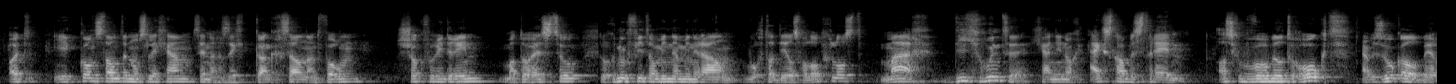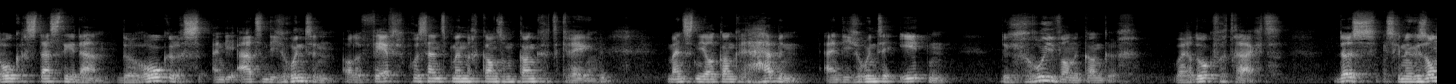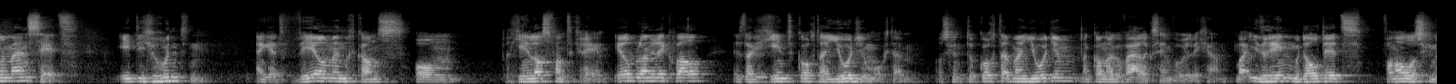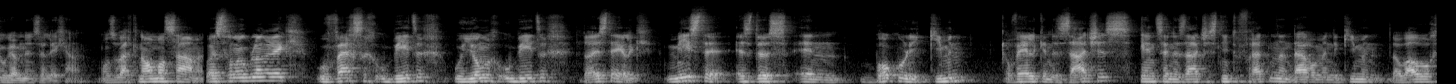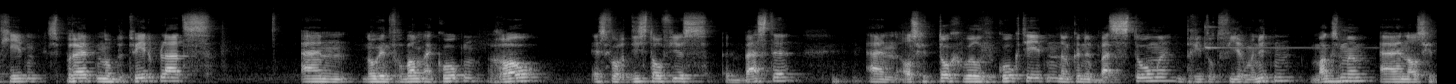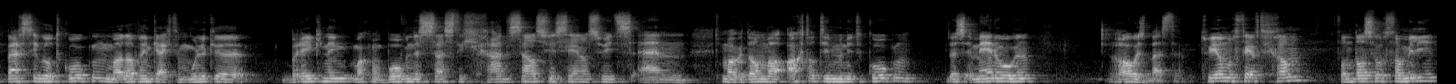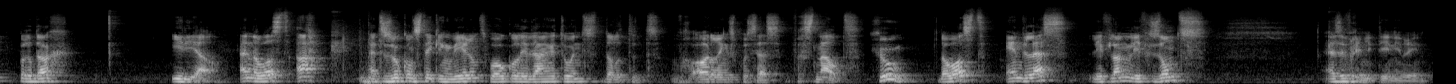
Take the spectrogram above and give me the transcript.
uit, constant in ons lichaam zijn er gezegd kankercellen aan het vormen. Shock voor iedereen, maar toch is het zo. Door genoeg vitamine en mineralen wordt dat deels wel opgelost. Maar die groenten gaan die nog extra bestrijden. Als je bijvoorbeeld rookt, hebben ze ook al bij rokers testen gedaan. De rokers en die aten die groenten hadden 50% minder kans om kanker te krijgen. Mensen die al kanker hebben en die groenten eten, de groei van de kanker werd ook vertraagd. Dus als je een gezonde mens bent, eet die groenten en je hebt veel minder kans om er geen last van te krijgen. Heel belangrijk wel is dat je geen tekort aan jodium mocht hebben. Als je een tekort hebt aan jodium, dan kan dat gevaarlijk zijn voor je lichaam. Maar iedereen moet altijd van alles genoeg hebben in zijn lichaam. Want ze werken allemaal samen. Wat is er nog belangrijk? Hoe verser, hoe beter. Hoe jonger, hoe beter. Dat is het eigenlijk. Het meeste is dus in broccoli kiemen. Of eigenlijk in de zaadjes. Geen zijn de zaadjes niet te fretten en daarom in de kiemen dat wel wordt gegeten. Spruiten op de tweede plaats. En nog in verband met koken, rauw is voor die stofjes het beste. En als je toch wil gekookt eten, dan kun je het best stomen, 3 tot 4 minuten maximum. En als je het per se wilt koken, maar dat vind ik echt een moeilijke berekening, mag maar boven de 60 graden Celsius zijn of zoiets. En het mag dan wel 8 tot 10 minuten koken. Dus in mijn ogen, rauw is het beste. 250 gram van dat soort familie per dag, ideaal. En dat was het. Ah, het is ook ontstekingwerend, wat ook al heeft aangetoond dat het het verouderingsproces versnelt. Goed, dat was het. Einde les. Leef lang, leef gezond. En zijn vriendelijk tegen iedereen.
